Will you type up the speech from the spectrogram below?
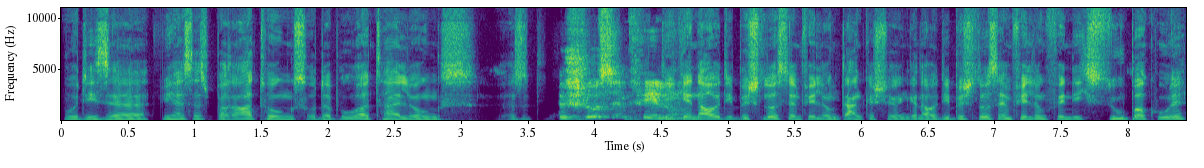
wo diese, wie heißt das, Beratungs- oder Beurteilungs- also die, Beschlussempfehlung. Die, genau, die Beschlussempfehlung, Dankeschön, genau. Die Beschlussempfehlung finde ich super cool.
